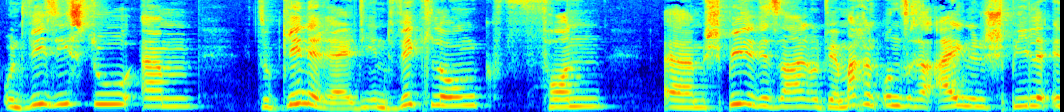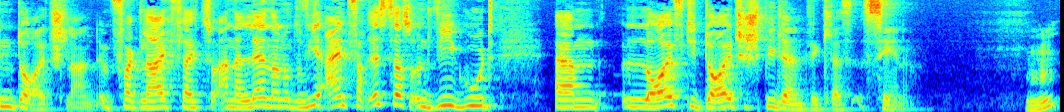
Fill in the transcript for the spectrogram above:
Und wie siehst du ähm, so generell die Entwicklung von ähm, Spieledesign und wir machen unsere eigenen Spiele in Deutschland im Vergleich vielleicht zu anderen Ländern und so? Wie einfach ist das und wie gut ähm, läuft die deutsche Spieleentwicklerszene? Mhm.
